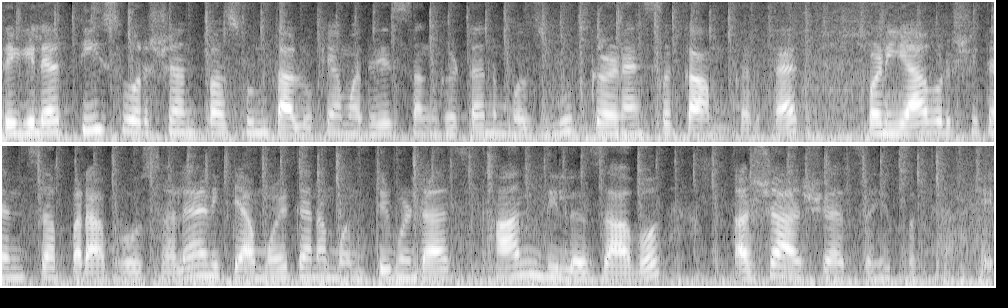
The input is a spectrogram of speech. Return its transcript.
ते गेल्या तीस वर्षांपासून तालुक्यामध्ये संघटन मजबूत करण्याचं काम करतायत पण यावर्षी त्यांचा पराभव झाला आणि त्यामुळे त्यांना मंत्रिमंडळात स्थान दिलं जावं अशा आशयाचं हे पत्र आहे.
